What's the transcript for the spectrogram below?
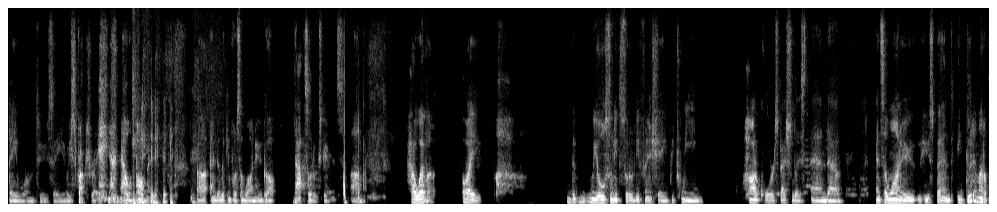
they want to say restructure a whole department uh, and they're looking for someone who got that sort of experience. Um, however i the, we also need to sort of differentiate between hardcore specialist and uh, and someone who who spent a good amount of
